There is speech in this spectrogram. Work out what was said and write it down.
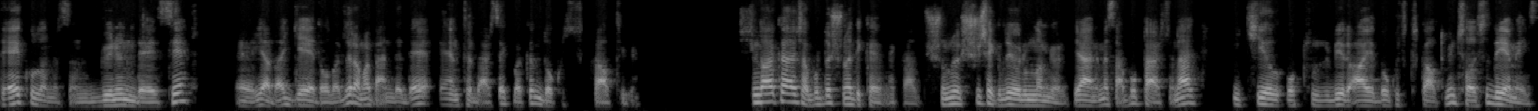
D kullanırsanız günün D'si e, ya da G de olabilir ama bende de enter dersek bakın 946 gün. Şimdi arkadaşlar burada şuna dikkat etmek lazım. Şunu şu şekilde yorumlamıyoruz. Yani mesela bu personel 2 yıl 31 ay 946 gün çalıştı diyemeyiz.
